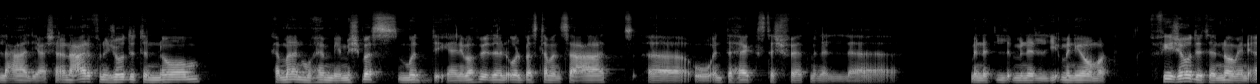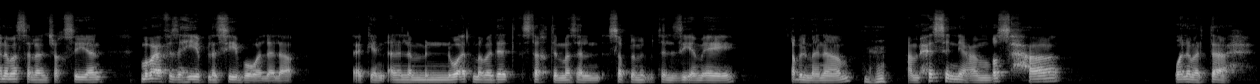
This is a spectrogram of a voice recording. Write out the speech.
العالية؟ عشان أنا عارف إنه جودة النوم كمان مهمة مش بس مدة يعني ما بنقدر نقول بس 8 ساعات آه وأنت هيك استشفيت من ال من ال من ال من يومك. ففي جودة النوم يعني أنا مثلا شخصيا ما بعرف إذا هي بلاسيبو ولا لا لكن أنا لما من وقت ما بدأت أستخدم مثلا supplement مثل ZMA قبل ما أنام. عم بحس إني عم بصحى وأنا مرتاح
